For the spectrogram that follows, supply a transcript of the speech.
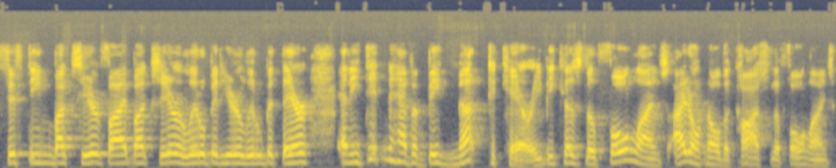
15 bucks here, five bucks here, a little bit here, a little bit there. And he didn't have a big nut to carry because the phone lines, I don't know the cost of the phone lines,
